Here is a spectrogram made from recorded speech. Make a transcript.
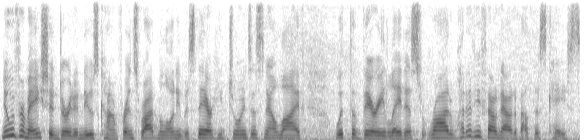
new information during a news conference. Rod Maloney was there. He joins us now live with the very latest. Rod, what have you found out about this case?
